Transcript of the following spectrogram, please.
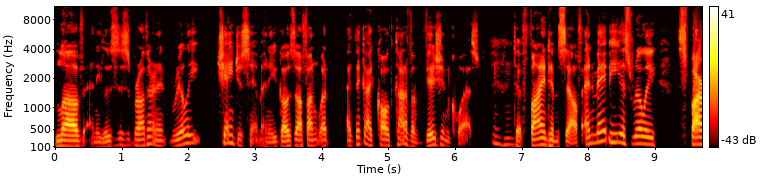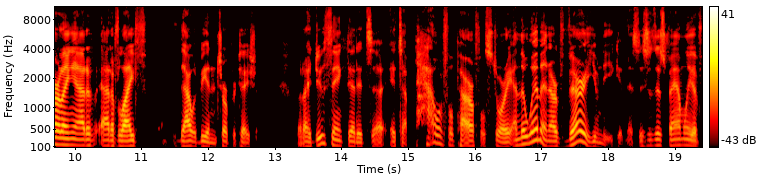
love. And he loses his brother, and it really changes him. And he goes off on what I think I called kind of a vision quest mm-hmm. to find himself. And maybe he is really spiraling out of out of life. That would be an interpretation. But I do think that it's a it's a powerful, powerful story. And the women are very unique in this. This is this family of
